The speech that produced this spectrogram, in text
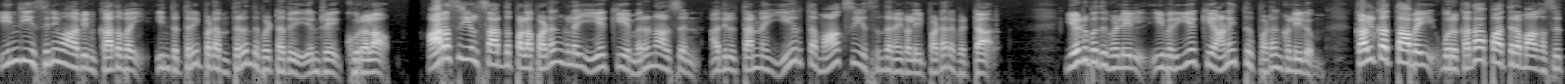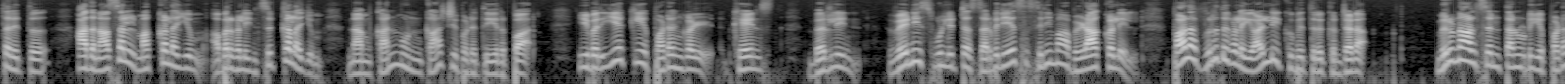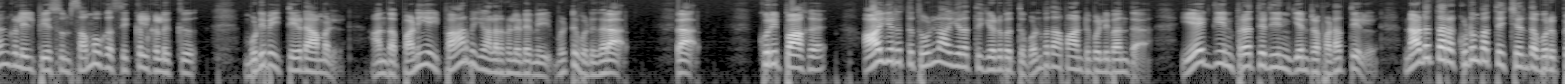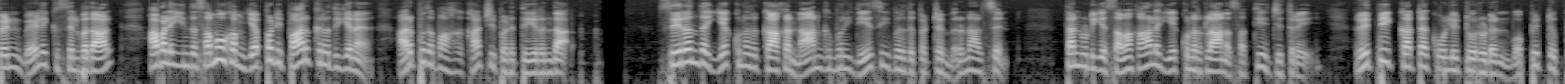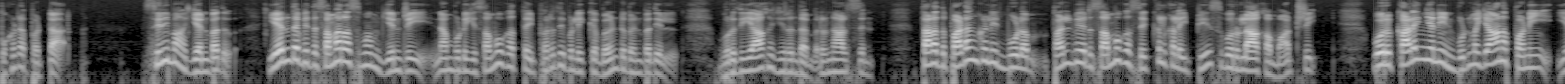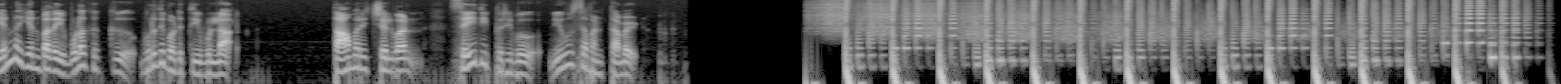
இந்திய சினிமாவின் கதவை இந்த திரைப்படம் திறந்துவிட்டது என்றே கூறலாம். அரசியல் சார்ந்த பல படங்களை இயக்கிய மிருனால் சென் அதில் தன்னை ஈர்த்த மார்க்சிய சிந்தனைகளை படரவிட்டார். எழுபதுகளில் இவர் இயக்கிய அனைத்து படங்களிலும் கல்கத்தாவை ஒரு கதாபாத்திரமாக சித்தரித்து அதன் அசல் மக்களையும் அவர்களின் சிக்கலையும் நம் கண்முன் காட்சிப்படுத்தியிருப்பார். இவர் இயக்கிய படங்கள் கேன்ஸ் பெர்லின் வெனிஸ் உள்ளிட்ட சர்வதேச சினிமா விழாக்களில் பல விருதுகளை அள்ளி குவித்திருக்கின்றன. மிருனால் சென் தன்னுடைய படங்களில் பேசும் சமூக சிக்கல்களுக்கு முடிவை தேடாமல் அந்த பணியை பார்வையாளர்களிடமே விட்டுவிடுகிறார். குறிப்பாக ஆயிரத்து தொள்ளாயிரத்து எழுபத்து ஒன்பதாம் ஆண்டு வெளிவந்த ஏக்தீன் பிரதிதின் என்ற படத்தில் நடுத்தர குடும்பத்தைச் சேர்ந்த ஒரு பெண் வேலைக்கு செல்வதால் அவளை இந்த சமூகம் எப்படி பார்க்கிறது என அற்புதமாக காட்சிப்படுத்தியிருந்தார். சிறந்த இயக்குனருக்காக நான்கு முறை தேசிய விருது பெற்ற மிருனால் சென் தன்னுடைய சமகால இயக்குனர்களான சத்யஜித் ரே ரித்விக் கட்டக் உள்ளிட்டோருடன் ஒப்பிட்டு புகழப்பட்டார். சினிமா என்பது எந்தவித சமரசமும் இன்றி நம்முடைய சமூகத்தை பிரதிபலிக்க வேண்டும் என்பதில் உறுதியாக இருந்த மிருனால்சன் தனது படங்களின் மூலம் பல்வேறு சமூக சிக்கல்களை பேசுபொருளாக மாற்றி ஒரு கலைஞனின் உண்மையான பணி என்ன என்பதை உலகுக்கு உறுதிப்படுத்தியுள்ளார். தாமரை செல்வன் செய்திப் பிரிவு நியூஸ் செவன் தமிழ்.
